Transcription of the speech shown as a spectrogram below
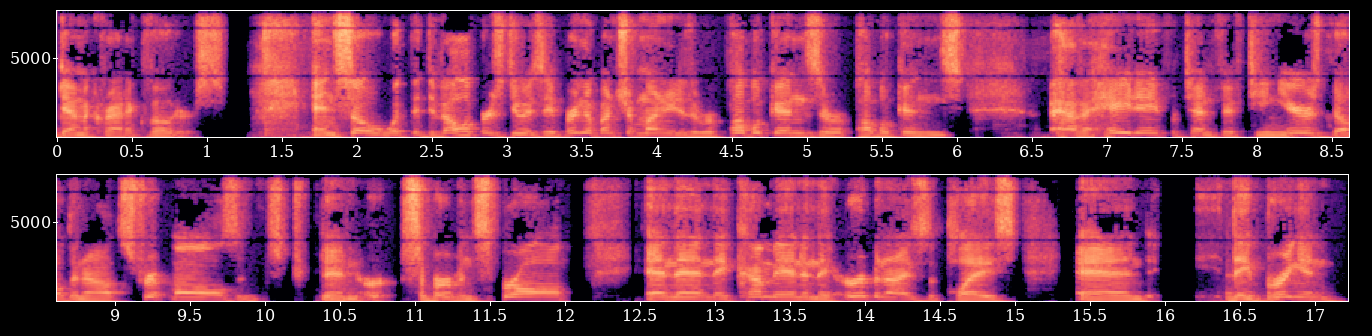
Democratic voters. And so what the developers do is they bring a bunch of money to the Republicans. The Republicans have a heyday for 10, 15 years, building out strip malls and, and suburban sprawl. And then they come in and they urbanize the place and they bring in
